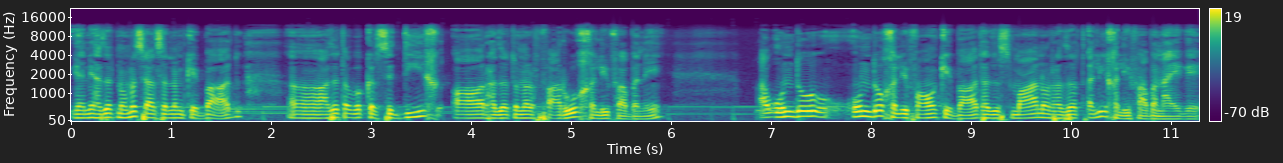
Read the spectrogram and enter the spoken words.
یعنی حضرت محمد صلی اللہ علیہ وسلم کے بعد حضرت ابکر صدیق اور حضرت عمر فاروق خلیفہ بنے۔ اب ان دو ان دو خلیفاؤں کے بعد حضرت عثمان اور حضرت علی خلیفہ بنائے گئے۔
